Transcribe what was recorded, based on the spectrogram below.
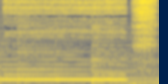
你。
